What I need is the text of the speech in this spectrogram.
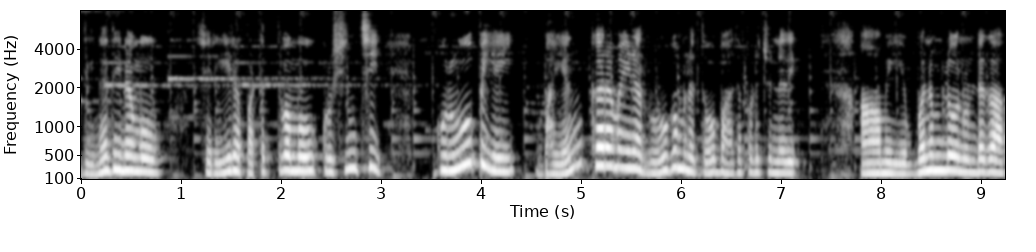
దినదినము శరీర పటత్వము కృషించి కురూపి అయి భయంకరమైన రోగములతో బాధపడుచున్నది. ఆమె యవ్వనంలో నుండగా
